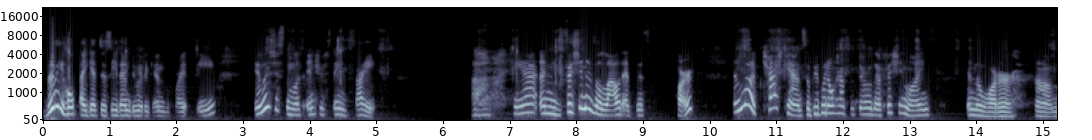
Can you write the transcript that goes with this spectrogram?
really hope I get to see them do it again before I leave. It was just the most interesting sight. Um, yeah, and fishing is allowed at this park. And look, trash cans, so people don't have to throw their fishing lines in the water. Um,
